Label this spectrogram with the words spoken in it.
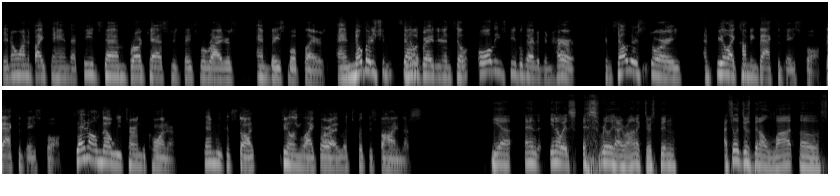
They don't want to bite the hand that feeds them, broadcasters, baseball writers, and baseball players. And nobody should be celebrated until all these people that have been hurt can tell their story and feel like coming back to baseball, back to baseball. Then I'll know we turned the corner. Then we could start feeling like, all right, let's put this behind us. Yeah, and you know it's it's really ironic. There's been, I feel like there's been a lot of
